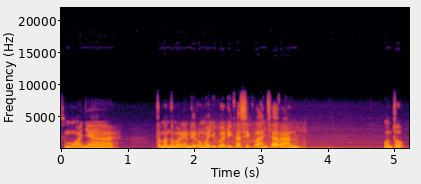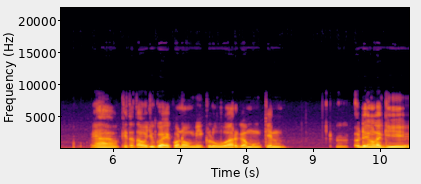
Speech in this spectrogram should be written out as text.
Semuanya teman-teman yang di rumah juga dikasih kelancaran. Untuk ya kita tahu juga ekonomi keluarga mungkin ada yang lagi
